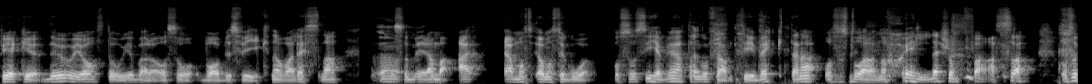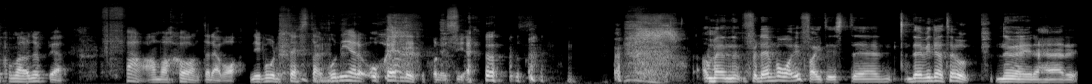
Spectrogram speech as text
Peke, du och jag stod ju bara och så var besvikna och var ledsna. Och så Myran bara, "Aj, jag måste, jag måste gå. Och så ser vi att han går fram till väktarna och så står han och skäller som fasan. Och så kommer han upp igen. Fan vad skönt det där var. Ni borde testa. Gå ner och skäll lite på ni ser. Ja, Men för det var ju faktiskt, eh, det vill jag ta upp. Nu är ju det här,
